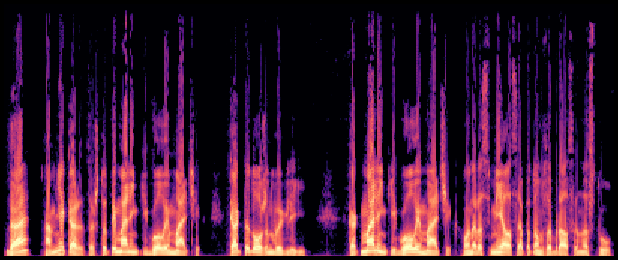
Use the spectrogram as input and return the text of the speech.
«Да? А мне кажется, что ты маленький голый мальчик. Как ты должен выглядеть?» «Как маленький голый мальчик». Он рассмеялся, а потом забрался на стул.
